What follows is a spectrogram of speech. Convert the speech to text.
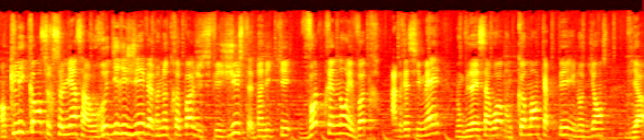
En cliquant sur ce lien, ça va vous rediriger vers une autre page. Il suffit juste d'indiquer votre prénom et votre adresse email. Donc vous allez savoir comment capter une audience via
